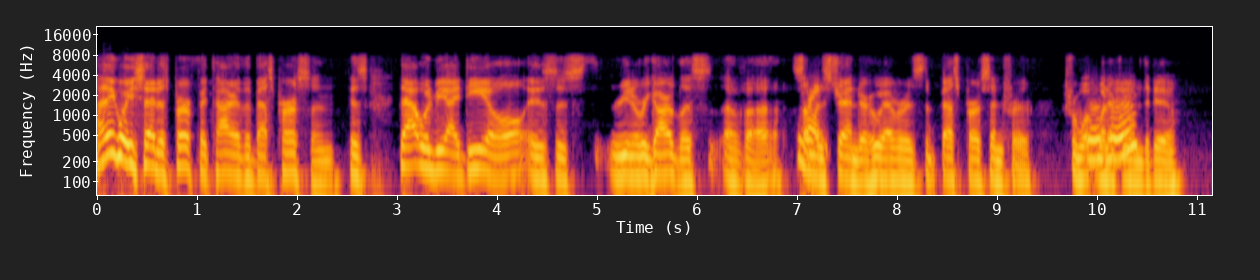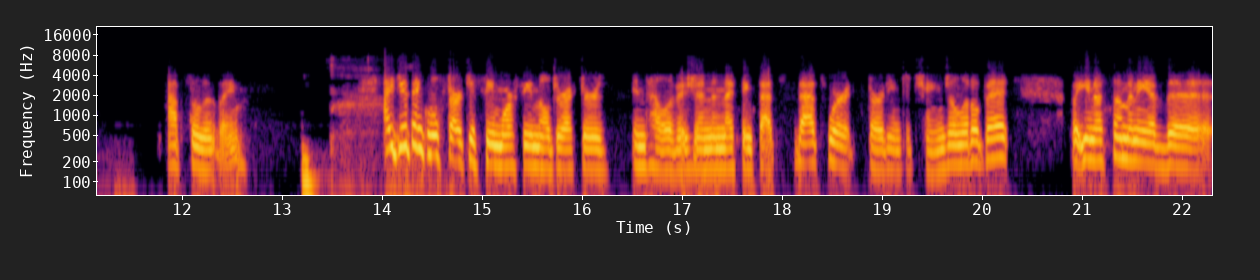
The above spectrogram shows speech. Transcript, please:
I think what you said is perfect. Hire the best person because that would be ideal. Is just you know regardless of uh, someone's right. gender, whoever is the best person for for what mm-hmm. whatever them to do. Absolutely. I do think we'll start to see more female directors in television, and I think that's that's where it's starting to change a little bit. But you know, so many of the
